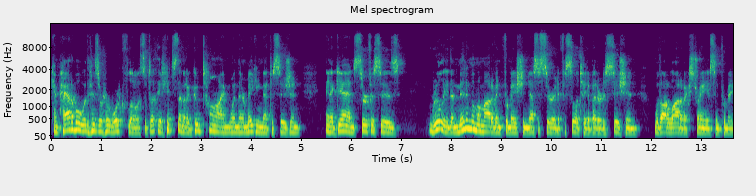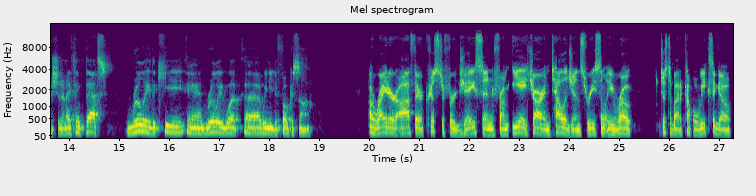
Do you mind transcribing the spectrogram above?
compatible with his or her workflow. So it hits them at a good time when they're making that decision. And again, surfaces really the minimum amount of information necessary to facilitate a better decision without a lot of extraneous information. And I think that's really the key and really what uh, we need to focus on. A writer, author, Christopher Jason from EHR Intelligence recently wrote just about a couple weeks ago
